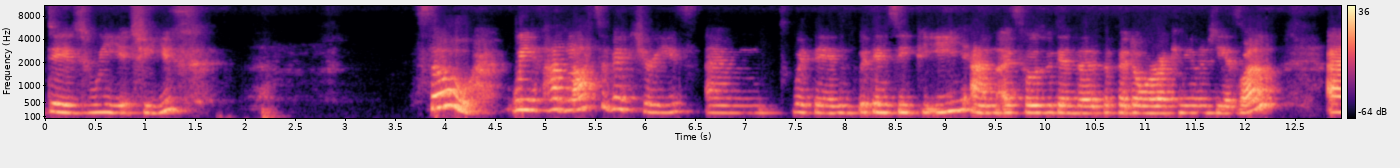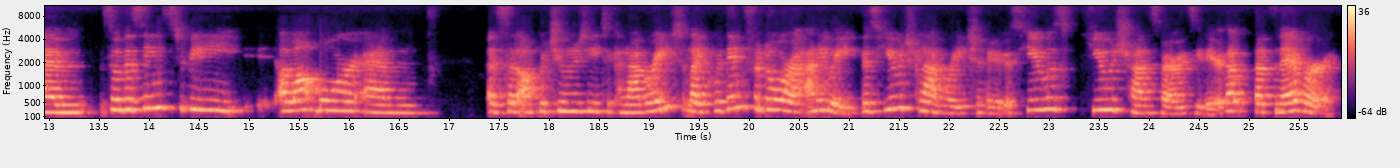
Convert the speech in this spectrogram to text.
did we achieve? So, we've had lots of victories um, within within CPE and I suppose within the, the Fedora community as well. Um, so there seems to be a lot more um, as an opportunity to collaborate. Like within Fedora anyway, there's huge collaboration there. There's huge huge transparency there. That that's never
